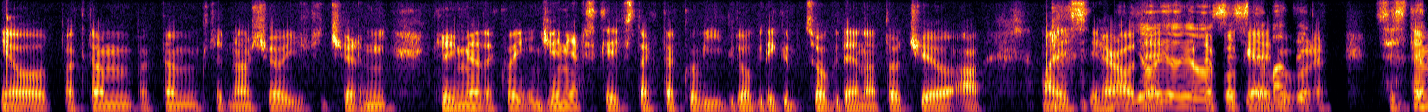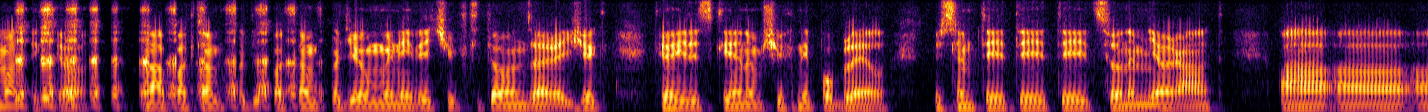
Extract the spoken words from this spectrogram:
Jo, pak tam, pak tam přednášel Jiří Černý, který měl takový inženýrský vztah takový, kdo kdy, co kde natočil a, a jestli hrál jo, jo, jo, nebo systematik. systematik, jo. No a pak tam, chodil, pak tam chodil můj největší přítel Honza Rejžek, který vždycky jenom všechny poblil, myslím ty, ty, ty, co neměl rád a, a, a,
